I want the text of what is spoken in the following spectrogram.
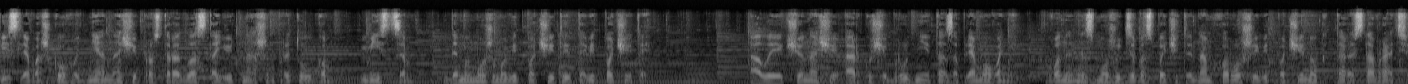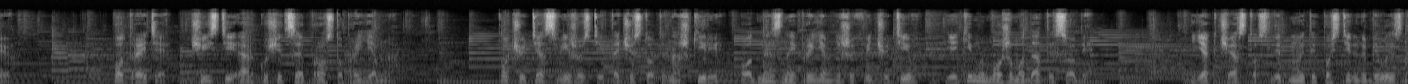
Після важкого дня наші простирадла стають нашим притулком, місцем, де ми можемо відпочити та відпочити. Але якщо наші аркуші брудні та заплямовані, вони не зможуть забезпечити нам хороший відпочинок та реставрацію. По-третє, чисті аркуші це просто приємно. Почуття свіжості та чистоти на шкірі одне з найприємніших відчуттів, які ми можемо дати собі. Як часто слід мити постільну білизну?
